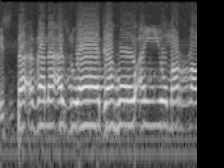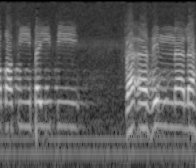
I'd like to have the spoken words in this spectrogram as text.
استأذن أزواجه أن يمرض في بيتي فأذن له.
